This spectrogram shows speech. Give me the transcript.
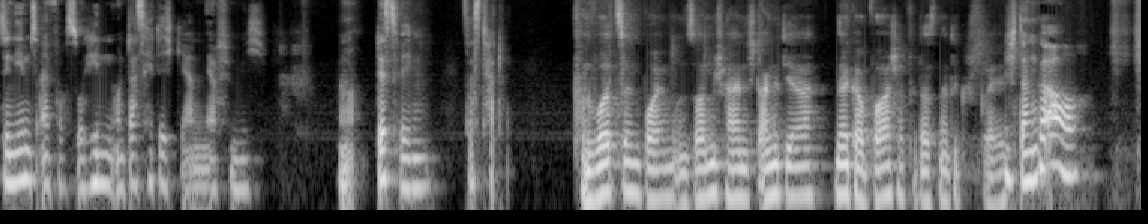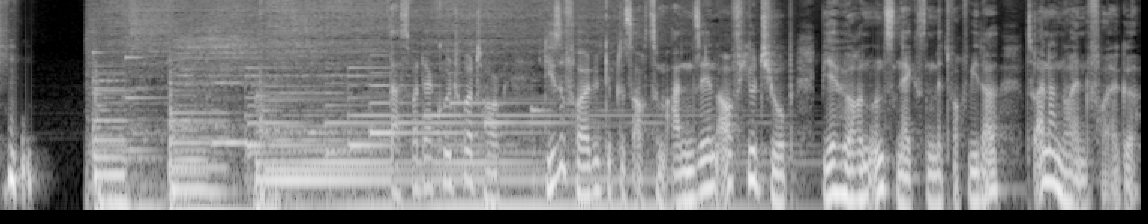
Sie nehmen es einfach so hin und das hätte ich gern mehr für mich. Ja, deswegen das Tattoo. Von Wurzeln, Bäumen und Sonnenschein. Ich danke dir, Mirka Borscher, für das nette Gespräch. Ich danke auch. Das war der Kulturtalk. Diese Folge gibt es auch zum Ansehen auf YouTube. Wir hören uns nächsten Mittwoch wieder zu einer neuen Folge.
